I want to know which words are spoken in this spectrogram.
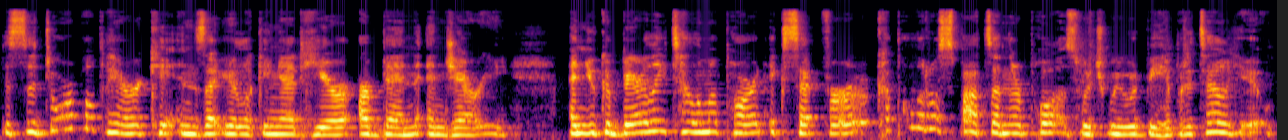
This adorable pair of kittens that you're looking at here are Ben and Jerry. And you could barely tell them apart except for a couple little spots on their paws, which we would be able to tell you.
